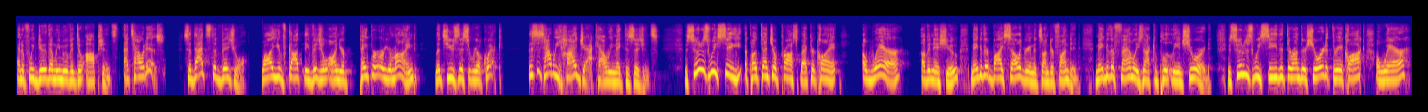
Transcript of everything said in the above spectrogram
And if we do, then we move into options. That's how it is. So that's the visual. While you've got the visual on your paper or your mind, let's use this real quick. This is how we hijack how we make decisions. As soon as we see a potential prospect or client aware of an issue, maybe their buy sell agreement's underfunded, maybe their family's not completely insured. As soon as we see that they're underinsured at three o'clock, aware,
